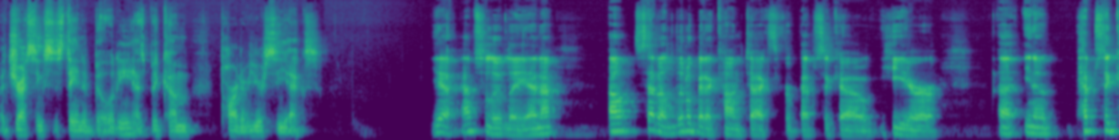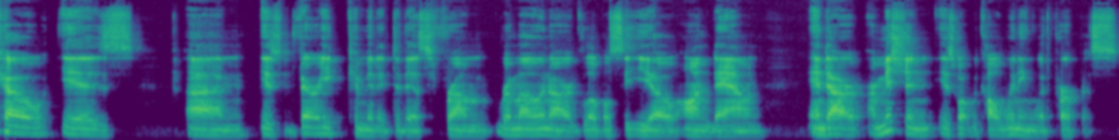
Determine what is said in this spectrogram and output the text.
addressing sustainability has become part of your CX? Yeah, absolutely. And I, will set a little bit of context for PepsiCo here. Uh, you know, PepsiCo is um, is very committed to this from Ramon, our global CEO, on down. And our, our mission is what we call winning with purpose.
